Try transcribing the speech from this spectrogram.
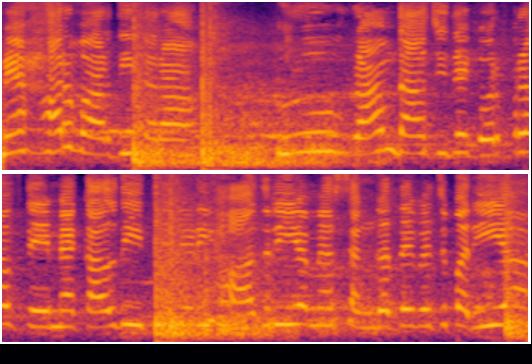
ਮੈਂ ਹਰ ਵਾਰ ਦੀ ਤਰ੍ਹਾਂ ਗੁਰੂ ਰਾਮਦਾਸ ਜੀ ਦੇ ਗੁਰਪੁਰਬ ਤੇ ਮੈਂ ਕੱਲ ਦੀ ਇੱਥੇ ਜਿਹੜੀ ਹਾਜ਼ਰੀ ਹੈ ਮੈਂ ਸੰਗਤ ਦੇ ਵਿੱਚ ਭਰੀ ਆ।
